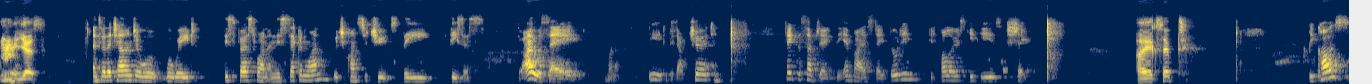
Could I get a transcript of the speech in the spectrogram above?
yes. And so the challenger will, will read this first one and this second one, which constitutes the thesis. So I would say, one of did, did our church, and take the subject, the Empire State Building. It follows, it is shape. I accept. Because?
